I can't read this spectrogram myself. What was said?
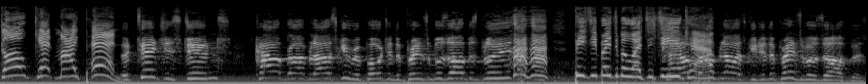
Go get my pen. Attention, students. Kyle Broflovski, report to the principal's office, please. PC Principal wants to see you, Kyle Cal. Broflovski to the principal's office.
